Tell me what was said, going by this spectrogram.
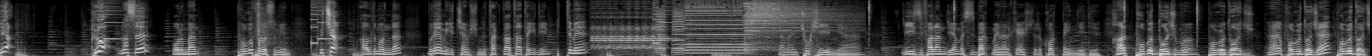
Ya. Hıa! Nasıl? Oğlum ben Pogo prosu muyum? Hıça! Aldım onu da. Buraya mı gideceğim şimdi? Takla ata ata gideyim. Bitti mi? Ya ben çok iyiyim ya. Easy falan diyor ama siz bakmayın arkadaşlar korkmayın diye diyor. Hard Pogo Dodge mu? Pogo Dodge. Ha Pogo Dodge ha? Pogo Dodge.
